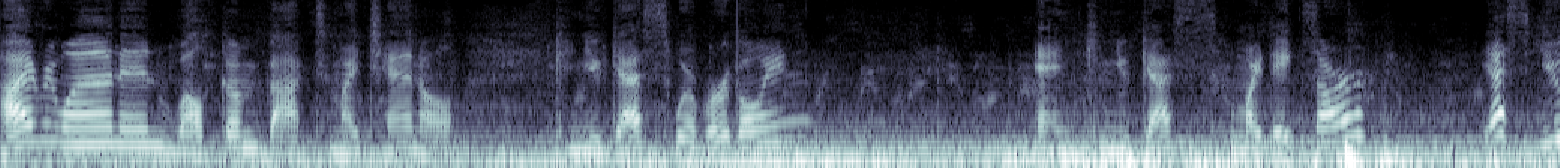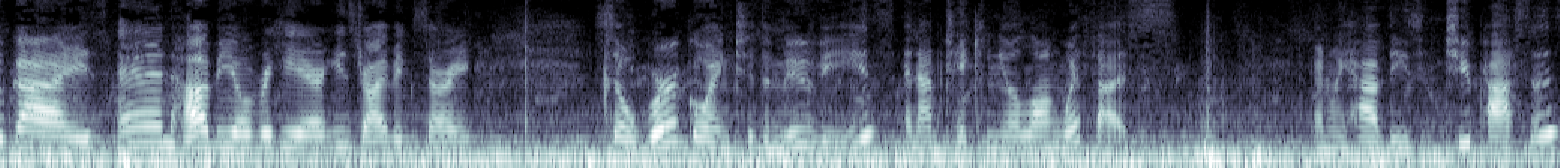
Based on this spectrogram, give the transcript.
Hi everyone and welcome back to my channel. Can you guess where we're going? And can you guess who my dates are? Yes, you guys and hubby over here. He's driving, sorry. So we're going to the movies and I'm taking you along with us. And we have these two passes.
